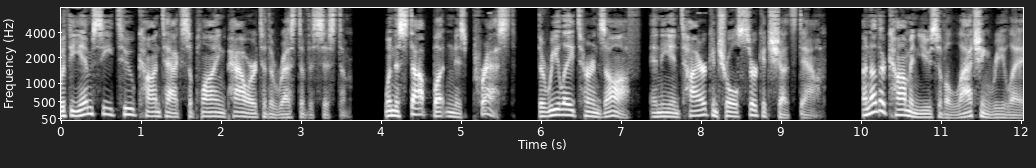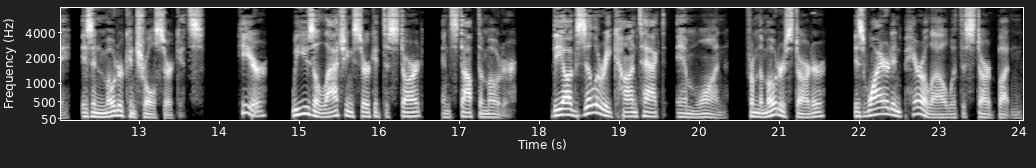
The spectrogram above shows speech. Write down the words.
with the MC2 contact supplying power to the rest of the system. When the stop button is pressed, the relay turns off and the entire control circuit shuts down. Another common use of a latching relay is in motor control circuits. Here, we use a latching circuit to start and stop the motor. The auxiliary contact M1 from the motor starter is wired in parallel with the start button.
